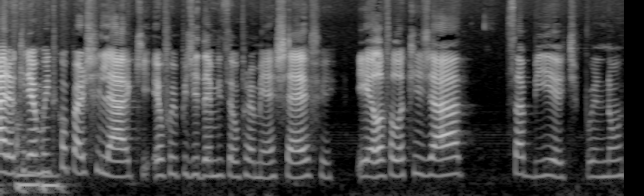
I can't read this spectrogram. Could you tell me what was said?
Cara, eu queria muito compartilhar que eu fui pedir demissão pra minha chefe e ela falou que já sabia, tipo, não,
